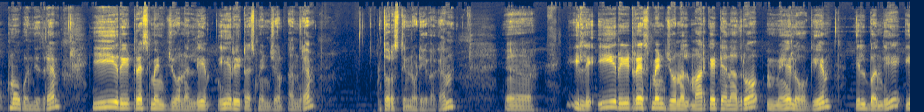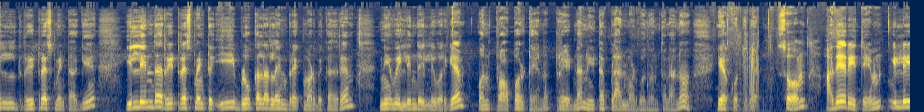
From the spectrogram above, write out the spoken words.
ಅಪ್ ಮೂವ್ ಬಂದಿದ್ರೆ, ಈ ರೀಟ್ರೇಸ್ಮೆಂಟ್ ಝೋನಲ್ಲಿ ಈ ರೀಟ್ರೇಸ್ಮೆಂಟ್ ಝೋನ್ ಅಂದರೆ ತೋರಿಸ್ತೀನಿ ನೋಡಿ ಇವಾಗ. ಇಲ್ಲಿ ಈ ರೀಟ್ರೇಸ್ಮೆಂಟ್ ಜೋನಲ್ಲಿ ಮಾರ್ಕೆಟ್ ಏನಾದರೂ ಮೇಲೋಗಿ, ಇಲ್ಲಿ ಬಂದು ಇಲ್ಲಿ ರೀಟ್ರೇಸ್ಮೆಂಟ್ ಆಗಿ, ಇಲ್ಲಿಂದ ರೀಟ್ರೇಸ್ಮೆಂಟ್ ಈ ಬ್ಲೂ ಕಲರ್ ಲೈನ್ ಬ್ರೇಕ್ ಮಾಡಬೇಕಾದ್ರೆ ನೀವು ಇಲ್ಲಿಂದ ಇಲ್ಲಿವರೆಗೆ ಒಂದು ಪ್ರಾಪರ್ಟಿಯನ್ನು ಟ್ರೇಡ್ನ ನೀಟಾಗಿ ಪ್ಲ್ಯಾನ್ ಮಾಡ್ಬೋದು ಅಂತ ನಾನು ಹೇಳ್ಕೊಟ್ಟಿದ್ದೆ ಸೊ ಅದೇ ರೀತಿ ಇಲ್ಲಿ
